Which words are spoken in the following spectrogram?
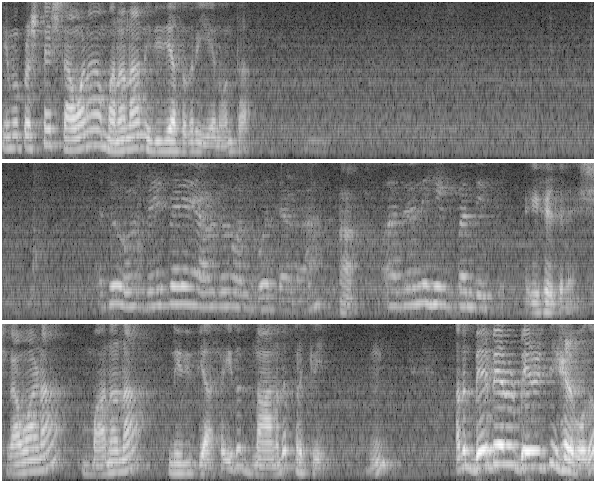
ನಿಮ್ಮ ಪ್ರಶ್ನೆ ಶ್ರವಣ ಮನನ ನಿಧಿಧ್ಯಾಸ ಅಂದರೆ ಏನು ಅಂತ. ಅದು ಬೇರೆ ಬೇರೆ ಯಾವುದೋ ಒಂದು ಓದಿದಾಗ ಹಾಂ. ಅದರಲ್ಲಿ ಹೀಗೆ ಬಂದಿತ್ತು. ಈಗ ಹೇಳ್ತೇನೆ ಶ್ರವಣ ಮನನ ನಿಧಿಧ್ಯಾಸ ಇದು ಜ್ಞಾನದ ಪ್ರಕ್ರಿಯೆ. ಹ್ಞೂ ಅದನ್ನು ಬೇರೆ ಬೇರೆ ಬೇರೆ ರೀತಿ ಹೇಳ್ಬೋದು.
